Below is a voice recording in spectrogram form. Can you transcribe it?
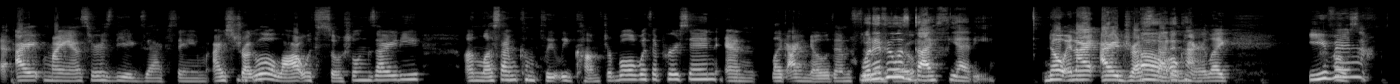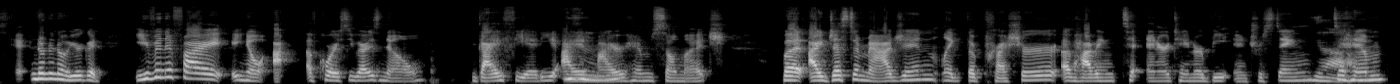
I my answer is the exact same. I Mm-hmm. struggle a lot with social anxiety unless I'm completely comfortable with a person and like I know them. What if it was. Guy Fieri? No, and I I addressed Oh, that in okay. here. Like even sorry. eh, no no no you're good. Even if I you know I, of course you guys know Guy Fieri. I Mhm. admire him so much. But I just imagine like the pressure of having to entertain or be interesting Yeah. to him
